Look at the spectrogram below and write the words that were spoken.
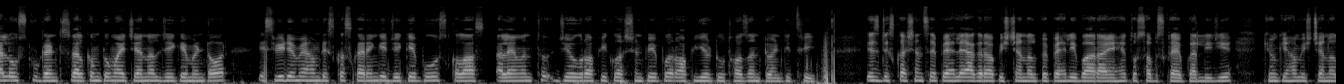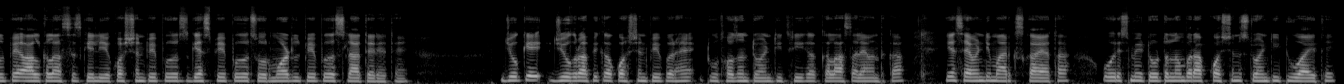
Hello students welcome to my channel JK mentor इस वीडियो में हम डिस्कस करेंगे JK BOSE class eleventh geography question paper of year 2023 इस डिस्कशन से पहले अगर आप इस चैनल पे पहली बार आए हैं तो सब्सक्राइब कर लीजिए, क्योंकि हम इस चैनल पे आल क्लासेस के लिए क्वेश्चन पेपर्स गेस्ट पेपर्स और मॉडल पेपर्स लाते रहते हैं, जो कि जियोग्राफी का क्वेश्चन पेपर है 2023 का क्लास अलेवंथ का। यह 70 मार्क्स का आया था, और इसमें टोटल नंबर ऑफ़ क्वेश्चन 22 आए थे,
